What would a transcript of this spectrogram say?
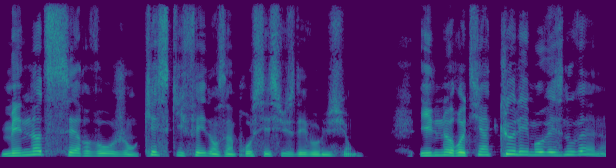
Mais notre cerveau, Jean, qu'est-ce qu'il fait dans un processus d'évolution? Il ne retient que les mauvaises nouvelles.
